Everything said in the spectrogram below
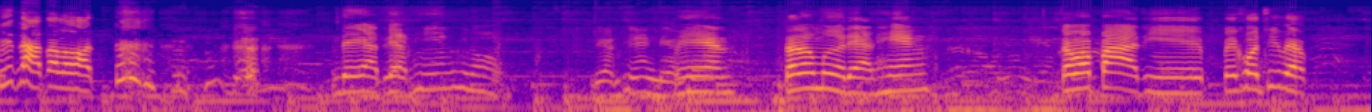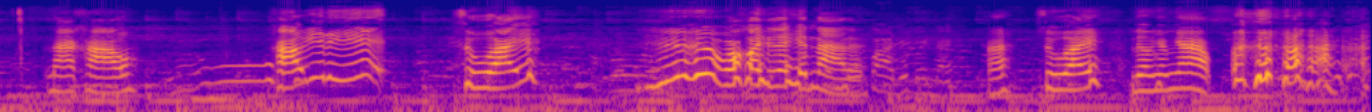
ปิดหน้าตลอด แดดแดดแห้งพี่น้องเรียนแห้งเรียนแมนแต่ละมือแดดแห้ง แต่ว่าป้านี่เป็นคนที่แบบหน้าขาว ขาวยี่ดีสวย ว่าค่อยจะได้เห็นหน้าเลย ป้าจะไปไหนฮะ สวยเหลือมยาบย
